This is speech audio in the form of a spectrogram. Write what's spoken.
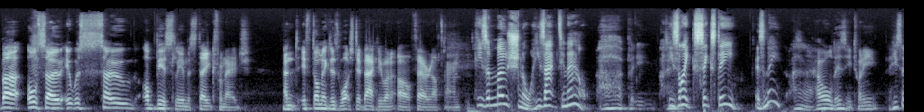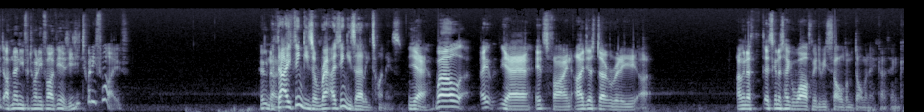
but also it was so obviously a mistake from Edge. And if Dominic just watched it back, he went, "Oh, fair enough, man." He's emotional. He's acting out. Ah, but he, He's like 16, isn't he? I don't know how old is he? Twenty? He said, "I've known you for 25 years." Is he 25? Who knows? I think he's a. Re- I think he's early 20s. Yeah. Well, it, yeah, it's fine. I just don't really. Uh, I'm gonna. It's gonna take a while for me to be sold on Dominic. I think.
